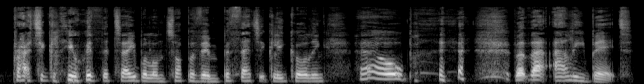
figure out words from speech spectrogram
practically with the table on top of him, pathetically calling, Help! but that alley bit,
